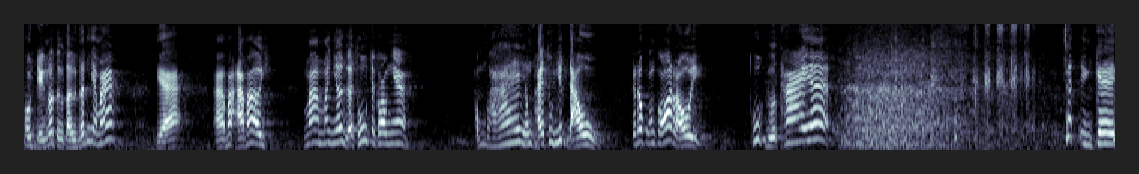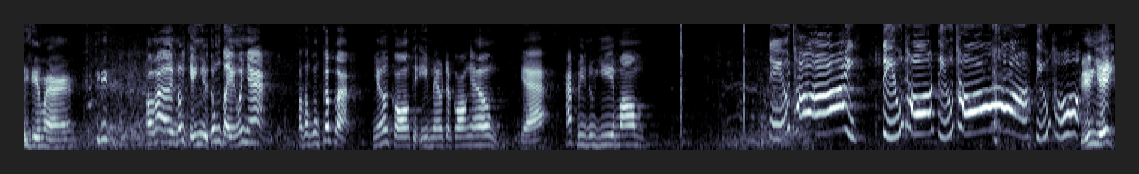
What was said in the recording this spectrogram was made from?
Thôi chuyện đó từ từ tính nha má. Dạ à má à má ơi má má nhớ gửi thuốc cho con nha. Không phải không phải thuốc nhức đầu. Cái đó con có rồi. Thuốc ngừa thai á. Chắc yên kê gì mà. Thôi má ơi nói chuyện nhiều tốn tiền quá nha. Thôi thôi con cúp à. Nhớ con thì email cho con nghe không? Dạ. Happy new year mom. Tiểu thơ ơi Tiểu thơ Tiểu thơ Tiểu thơ. Chuyện gì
